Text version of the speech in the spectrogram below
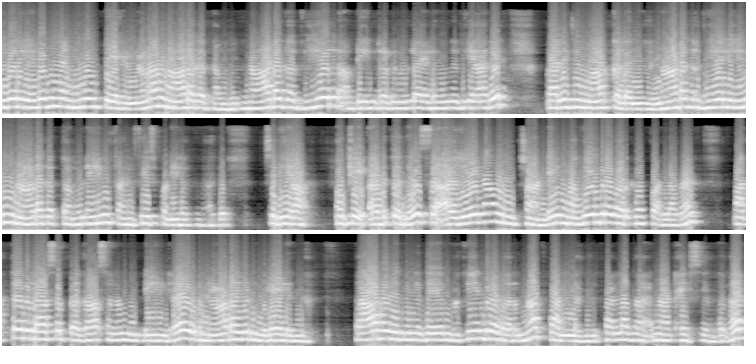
இவர் எழுதின நூல் பேர் என்னன்னா நாடக தமிழ் நாடகவியல் அப்படின்ற நூலை எழுதினது யாரு? பரிதிமார் கலைஞர். நாடகவியலையும் நாடக தமிழையும் கன்ஃபியூஸ் பண்ணிடக்கூடாது. சரியா? ஓகே அடுத்தது ஏழாம் நூற்றாண்டில் மகேந்திரவர்ம பல்லவன் மத்த விலாச பிரகாசனம் அப்படின்ற ஒரு நாடக நூலை எழுதினார் யார் எழுதினது மகேந்திரவர்மா பல்லவன் பல்லவ நாட்டை சேர்ந்தவர்.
